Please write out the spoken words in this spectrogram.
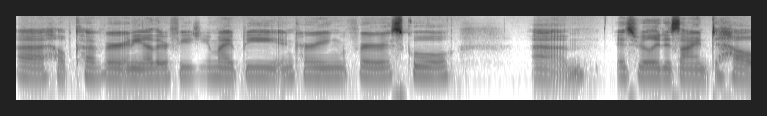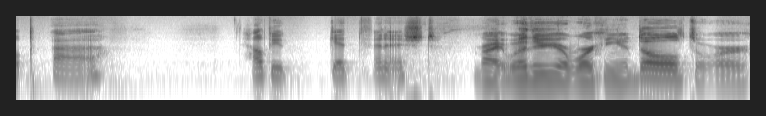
uh, help cover any other fees you might be incurring for school. Um, it's really designed to help uh, help you get finished. Right, whether you're a working adult or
